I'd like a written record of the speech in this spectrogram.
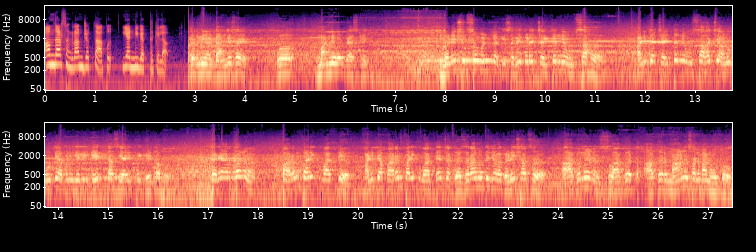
आमदार संग्राम जगताप यांनी व्यक्त केलं. आदरणीय डांगे साहेब व मान्यवर व्यासपीठ. गणेश उत्सव म्हटलं की सगळीकडे चैतन्य उत्साह आणि त्या चैतन्य उत्साहाची अनुभूती आपण गेली एक तास या इथे घेत आहोत. खऱ्या अर्थानं पारंपरिक वाद्य आणि त्या पारंपरिक वाद्याच्या गजरामध्ये जेव्हा गणेशाचं आगमन स्वागत आदर मान सन्मान होतो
